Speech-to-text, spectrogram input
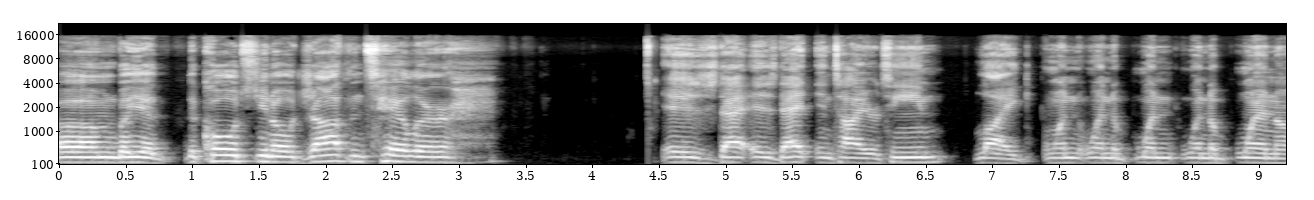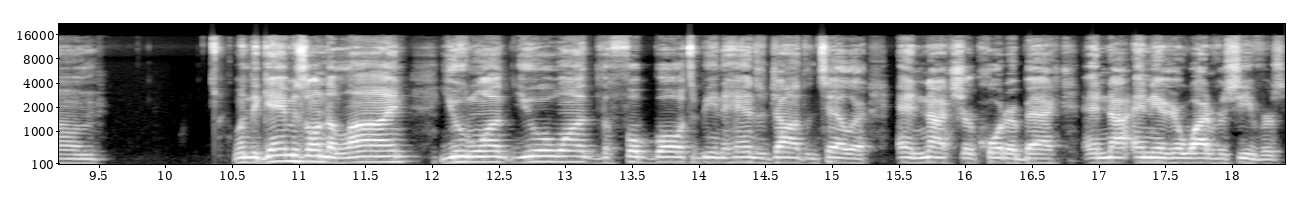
um, but yeah, the Colts, you know, Jonathan Taylor is that is that entire team. Like when when the when when the when um when the game is on the line, you want you want the football to be in the hands of Jonathan Taylor and not your quarterback and not any of your wide receivers.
